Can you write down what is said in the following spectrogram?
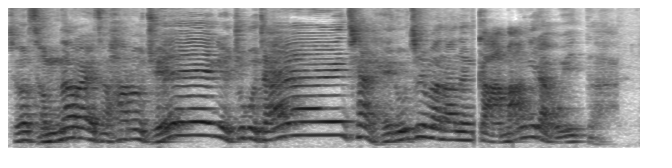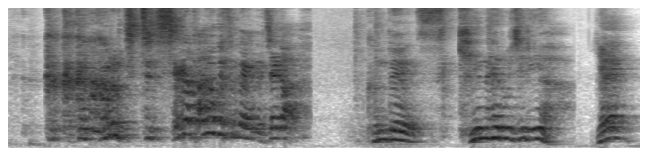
저 섬나라에서 하루 종일 주구장창 해루질만 하는 까망이라고 있다. 그, 그, 그, 그럼 제가 다녀오겠습니다 형님 제가 근데 스킨 해루질이야. 예?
